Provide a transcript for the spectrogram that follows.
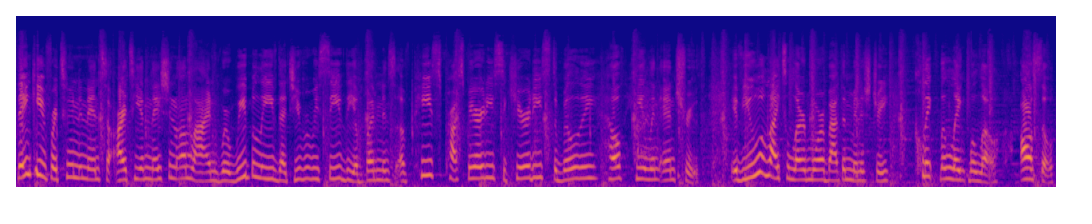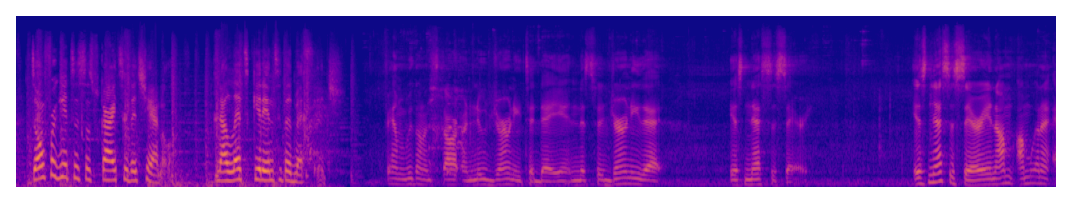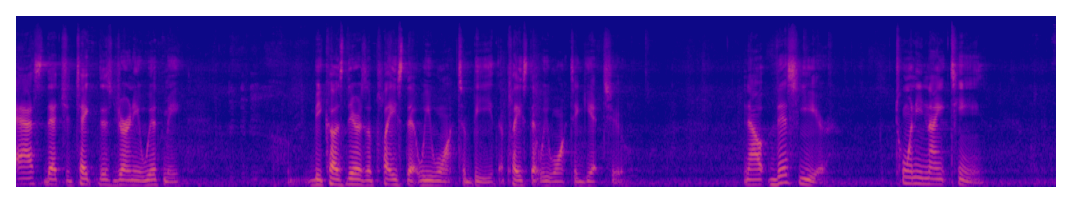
Thank you for tuning in to RTM Nation Online, where we believe that you will receive the abundance of peace, prosperity, security, stability, health, healing, and truth. If you would like to learn more about the ministry, click the link below. Also, don't forget to subscribe to the channel. Now let's get into the message. Family, we're going to start a new journey today, and it's a journey that is necessary. It's necessary, and I'm, I'm going to ask that you take this journey with me because there's a place that we want to be, the place that we want to get to. Now, this year, 2019,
